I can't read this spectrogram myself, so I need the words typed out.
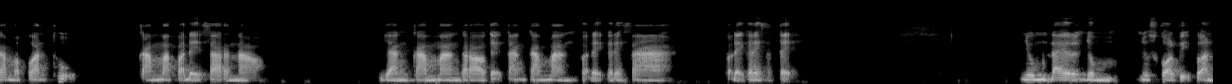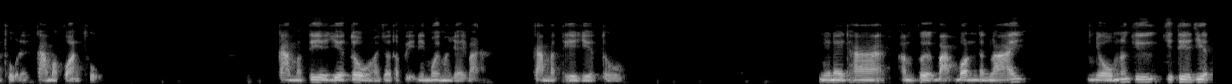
កម្មពន្ធុកម្មបដិសារណោយ៉ាងកម្មងក្រោតិតាំងកម្មងបដិករិសាបដិករិសតិខ្ញុំដែលខ្ញុំខ្ញុំស្គាល់ពាក្យពន្ធុដែរកម្មពន្ធុកម្មទាយាតោយកទៅពាក្យនេះមួយមកនិយាយបានកម្មទាយាតោ មានន័យថាអំពើបាបបុណ្យទាំងឡាយញោមហ្នឹងគឺជាទាជាតិ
